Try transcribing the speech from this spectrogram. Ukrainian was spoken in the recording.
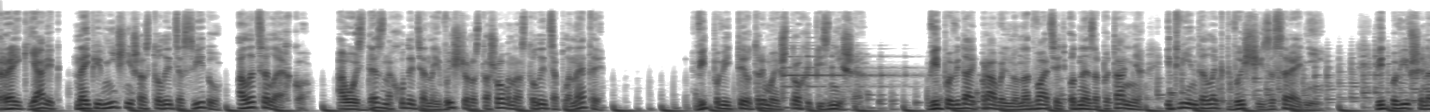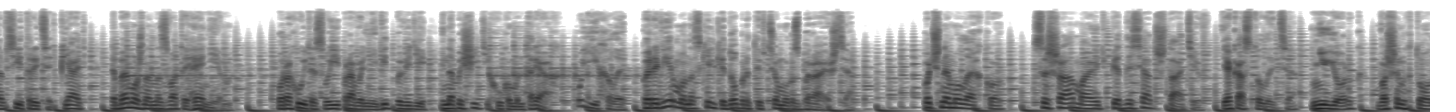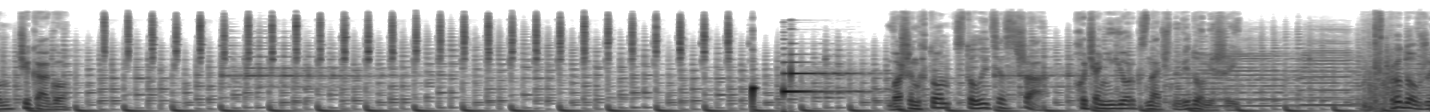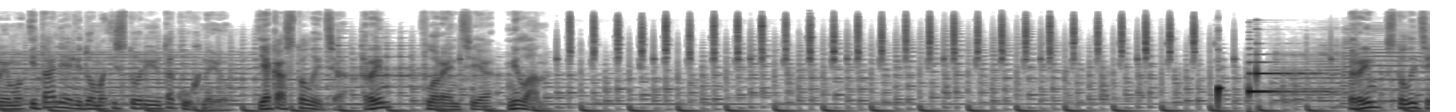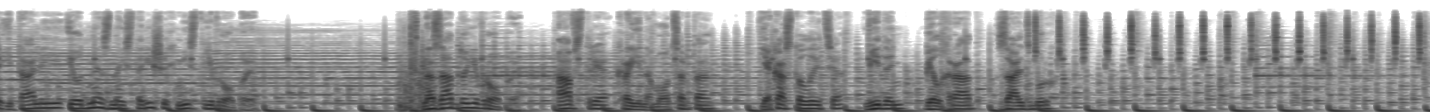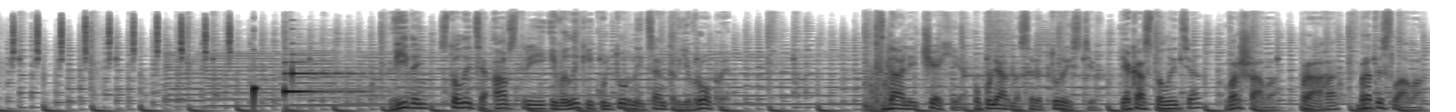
Рейк'явік найпівнічніша столиця світу, але це легко. А ось де знаходиться найвище розташована столиця планети? Відповідь ти отримаєш трохи пізніше. Відповідай правильно на 21 запитання, і твій інтелект вищий за середній. Відповівши на всі 35, тебе можна назвати генієм. Порахуйте свої правильні відповіді і напишіть їх у коментарях. Поїхали. Перевірмо, наскільки добре ти в цьому розбираєшся. Почнемо легко. США мають 50 штатів. Яка столиця? Нью-Йорк, Вашингтон, Чикаго. Вашингтон столиця США, хоча Нью-Йорк значно відоміший. Продовжуємо. Італія відома історією та кухнею. Яка столиця? Рим, Флоренція, Мілан. Рим столиця Італії і одне з найстаріших міст Європи. Назад до Європи. Австрія, країна Моцарта. Яка столиця? Відень, Білград, Зальцбург. Відень столиця Австрії і великий культурний центр Європи. Далі Чехія, популярна серед туристів. Яка столиця? Варшава, Прага, Братислава.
